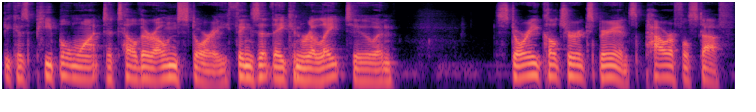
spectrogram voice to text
because people want to tell their own story, things that they can relate to. And story, culture, experience, powerful stuff.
